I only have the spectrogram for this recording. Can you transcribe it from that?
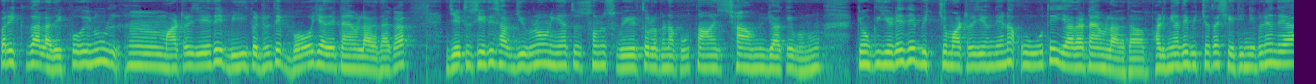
ਪਰ ਇੱਕ ਗੱਲ ਆ ਦੇਖੋ ਇਹਨੂੰ ਮਟਰ ਜੇ ਇਹਦੇ ਬੀ ਕੱਢਣ ਤੇ ਬਹੁਤ ਜ਼ਿਆਦਾ ਟਾਈਮ ਲੱਗਦਾਗਾ ਜੇ ਤੁਸੀਂ ਇਹਦੀ ਸਬਜ਼ੀ ਬਣਾਉਣੀ ਆ ਤਾਂ ਤੁਹਾਨੂੰ ਸਵੇਰ ਤੋਂ ਲੱਗਣਾ ਪਊ ਤਾਂ ਸ਼ਾਮ ਨੂੰ ਜਾ ਕੇ ਬਣੂ। ਕਿਉਂਕਿ ਜਿਹੜੇ ਇਹਦੇ ਵਿੱਚੋਂ ਮਟਰ ਜੇ ਹੁੰਦੇ ਆ ਨਾ ਉਹ ਤੇ ਜ਼ਿਆਦਾ ਟਾਈਮ ਲੱਗਦਾ। ਫਲੀਆਂ ਦੇ ਵਿੱਚੋਂ ਤਾਂ ਛੇਤੀ ਨਿਕਲ ਜਾਂਦੇ ਆ।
